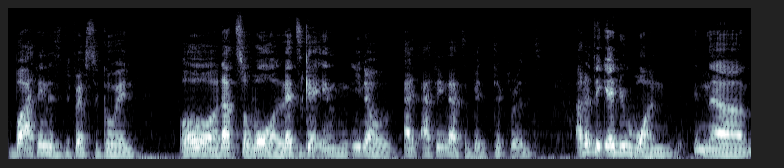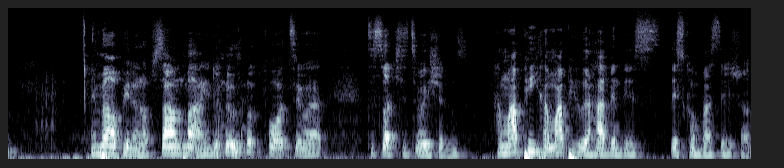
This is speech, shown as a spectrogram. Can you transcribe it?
But I think there's a difference to going, Oh, that's a war, let's get in you know, I, I think that's a bit different. I don't think anyone in uh, in my opinion of sound mind will look forward to uh, to such situations. I'm happy. I'm happy we're having this this conversation.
